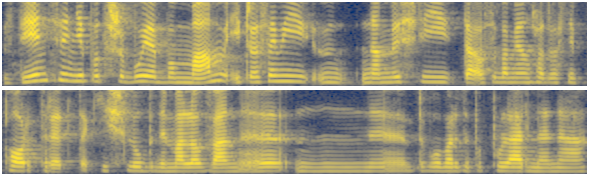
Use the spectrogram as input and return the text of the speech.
Zdjęcie nie potrzebuję, bo mam i czasami mm, na myśli ta osoba miała na przykład właśnie portret taki ślubny, malowany. Mm, to było bardzo popularne na,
